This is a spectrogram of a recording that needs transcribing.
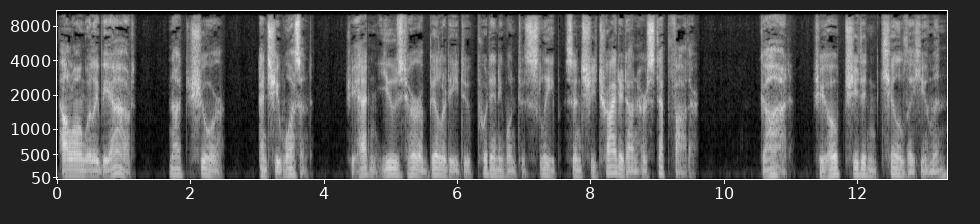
How long will he be out? Not sure. And she wasn't. She hadn't used her ability to put anyone to sleep since she tried it on her stepfather. God, she hoped she didn't kill the human.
